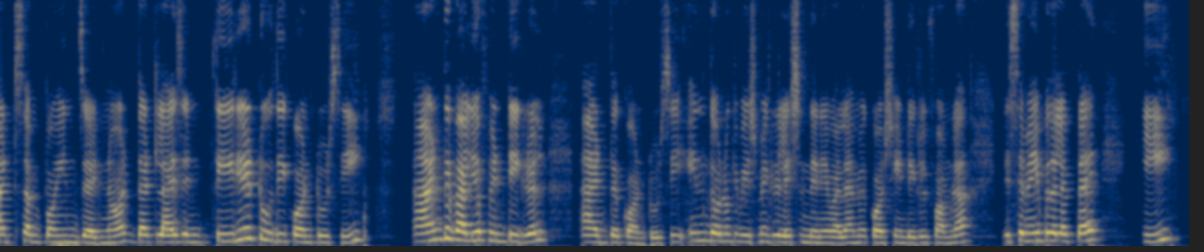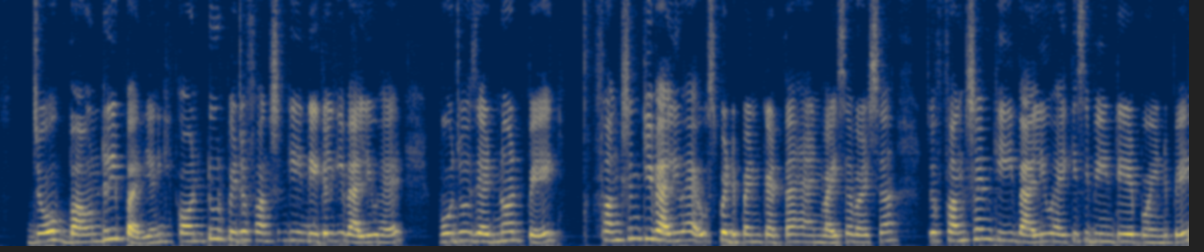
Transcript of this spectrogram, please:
at some point z naught that lies interior to the contour c and the value of integral at the contour. C इन दोनों के बीच में एक रिलेशन देने वाला है हमें कॉशी इंटीग्रल फॉर्मूला इससे हमें ये पता लगता है कि जो बाउंड्री पर, यानी कि कॉन्टूर पे जो फ़ंक्शन की इंटीग्रल की वैल्यू है, वो जो जेड नॉट पे फ़ंक्शन की वैल्यू है, उस पर डिपेंड करता है एंड वाइसा वर्सा जो फ़ंक्शन की वैल्यू है किसी भी इंटीरियर पॉइंट पे,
